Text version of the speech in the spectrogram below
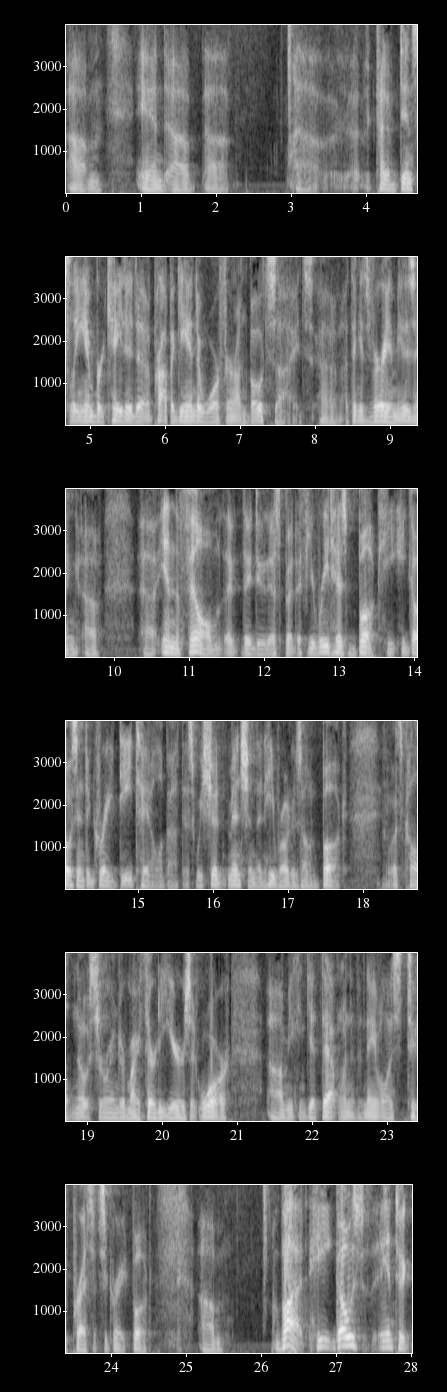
um, and. Uh, uh, uh, kind of densely imbricated uh, propaganda warfare on both sides. Uh, I think it's very amusing uh, in the film they, they, do this, but if you read his book, he, he goes into great detail about this. We should mention that he wrote his own book. It was called No Surrender My 30 Years at War. Um, you can get that one at the Naval Institute Press. It's a great book. Um, but he goes into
